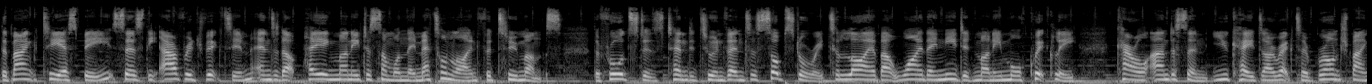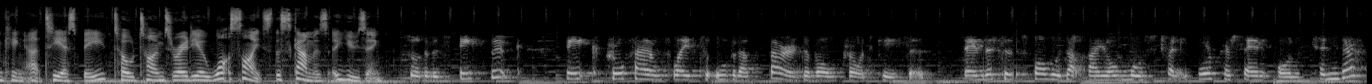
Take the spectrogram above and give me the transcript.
The bank TSB says the average victim ended up paying money to someone they met online for two months. The fraudsters tended to invent a sob story to lie about why they needed money more quickly. Carol Anderson, UK Director Branch Banking at TSB, told Times Radio what sites the scammers are using. So there was Facebook. Fake profiles led to over a third of all fraud cases. Then this is followed up by almost 24% on Tinder,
